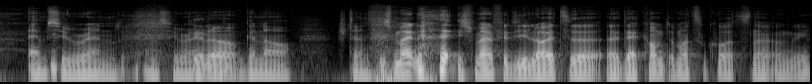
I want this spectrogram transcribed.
MC Ren. MC Ren. Genau. Genau. Stimmt. Ich meine, ich mein für die Leute, äh, der kommt immer zu kurz, ne, irgendwie.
